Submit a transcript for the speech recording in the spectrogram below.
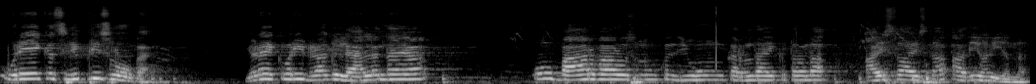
ਉਰੇ ਇੱਕ ਸਲਿਪਰੀ ਸਲੋਪ ਹੈ। ਜਿਹੜਾ ਇੱਕ ਵਾਰੀ ਡਰੱਗ ਲੈ ਲੈਂਦਾ ਆ, ਉਹ ਬਾਰ-ਬਾਰ ਉਸ ਨੂੰ ਕੰਜ਼ਿਊਮ ਕਰਨ ਦਾ ਇੱਕ ਤਰ੍ਹਾਂ ਦਾ ਆਹਿਸਤਾ ਆਹਿਸਤਾ ਆਦੀ ਹੋਈ ਜਾਂਦਾ।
